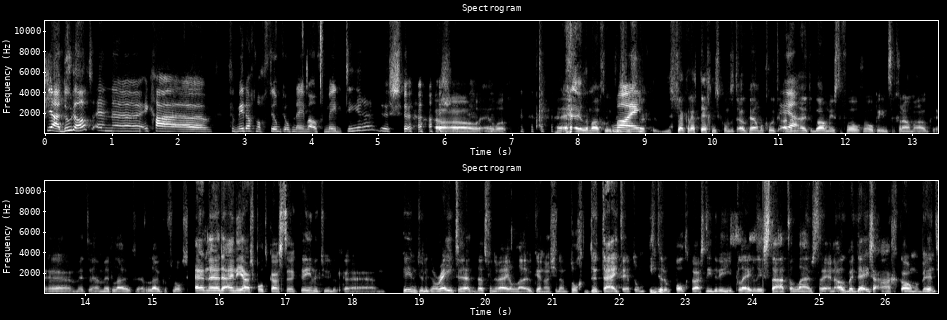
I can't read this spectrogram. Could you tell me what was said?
Ja, doe dat. En eh, ik ga vanmiddag nog een filmpje opnemen over mediteren. Dus eh, Oh, helemaal, helemaal goed. Dus Mooi. de chak- de chakra technisch komt het ook helemaal goed. Anne Ja. Is te volgen op Instagram ook, eh, met, eh, met leuke, leuke vlogs. En de eindejaarspodcast eh, kun je natuurlijk... kun je natuurlijk raten, dat vinden wij heel leuk. En als je dan toch de tijd hebt om iedere podcast die er in je playlist staat te luisteren en ook bij deze aangekomen bent,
